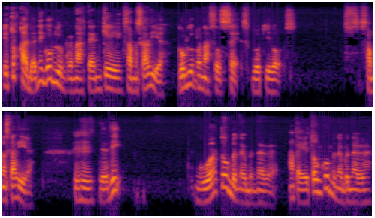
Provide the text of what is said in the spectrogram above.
itu keadaannya gue belum pernah 10k sama sekali ya. Gue belum pernah selesai 10 kilo sama sekali ya Mhm. jadi gue tuh bener-bener apa ya itu gue bener-bener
